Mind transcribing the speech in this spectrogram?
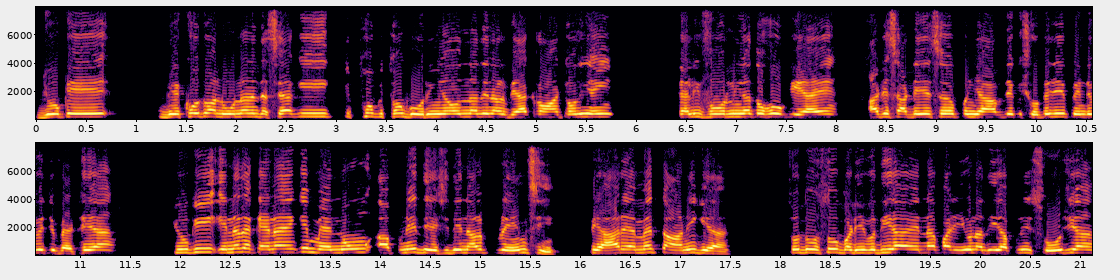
ਜੋ ਕਿ ਵੇਖੋ, ਤੁਹਾਨੂੰ ਉਹਨਾਂ ਨੇ ਦੱਸਿਆ ਕਿ ਕਿੱਥੋਂ ਕਿੱਥੋਂ ਗੋਰੀਆਂ ਉਹਨਾਂ ਦੇ ਨਾਲ ਵਿਆਹ ਕਰਵਾਉਣਾ ਚਾਹੁੰਦੀਆਂ ਸੀ। ਕੈਲੀਫੋਰਨੀਆ ਤੋਂ ਹੋ ਕੇ ਆਏ। ਅੱਜ ਸਾਡੇ ਇਸ ਪੰਜਾਬ ਦੇ ਇੱਕ ਛੋਟੇ ਜਿਹੇ ਪਿੰਡ ਵਿੱਚ ਬੈਠੇ ਆ। ਕਿਉਂਕਿ ਇਹਨਾਂ ਦਾ ਕਹਿਣਾ ਹੈ ਕਿ ਮੈਨੂੰ ਆਪਣੇ ਦੇਸ਼ ਦੇ ਨਾਲ ਪ੍ਰੇਮ ਸੀ। ਪਿਆਰ ਹੈ, ਮੈਂ ਤਾਂ ਨਹੀਂ ਗਿਆ। ਸੋ ਦੋਸਤੋ, ਬੜੀ ਵਧੀਆ ਇਹਨਾਂ ਭਾਜੀ ਉਹਨਾਂ ਦੀ ਆਪਣੀ ਸੋਚ ਆ।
